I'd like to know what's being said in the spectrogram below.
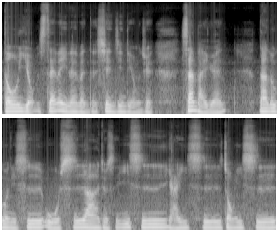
都有 Seven Eleven 的现金抵用券三百元。那如果你是五师啊，就是医师、牙医师、中医师、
